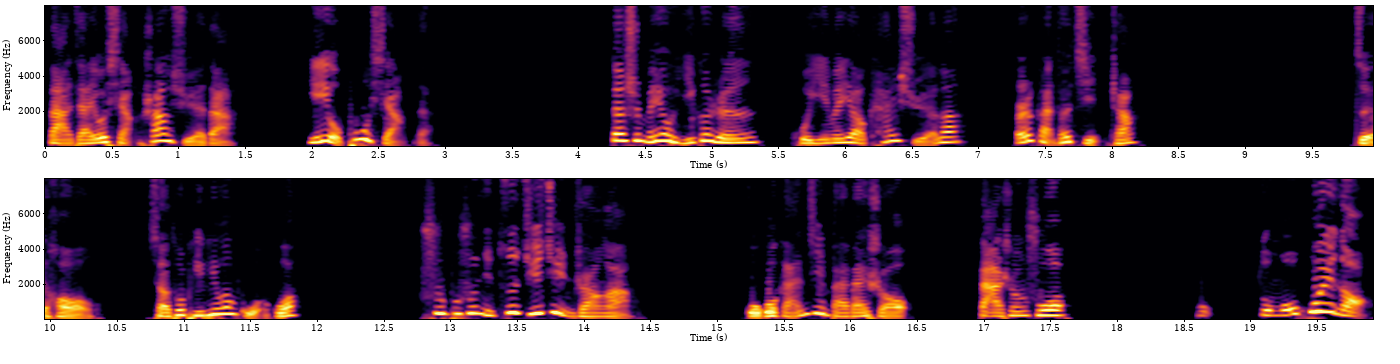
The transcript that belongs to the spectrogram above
大家有想上学的，也有不想的，但是没有一个人会因为要开学了而感到紧张。最后，小兔皮皮问果果：“是不是你自己紧张啊？”果果赶紧摆摆手，大声说：“不，怎么会呢？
